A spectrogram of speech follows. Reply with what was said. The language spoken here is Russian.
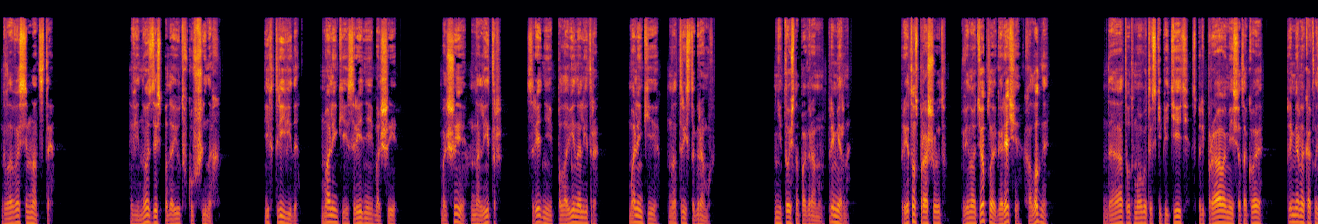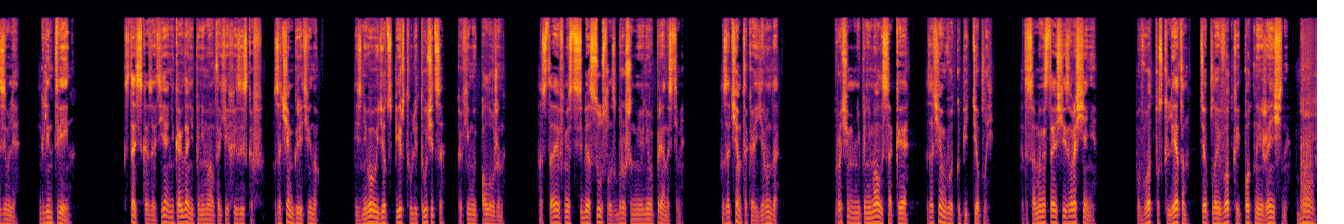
Глава 17. Вино здесь подают в кувшинах. Их три вида. Маленькие, средние, большие. Большие — на литр, средние — половина литра, маленькие — на 300 граммов. Не точно по граммам, примерно. При этом спрашивают, вино теплое, горячее, холодное? Да, тут могут и вскипятить, с приправами и все такое, примерно как на земле. Глинтвейн. Кстати сказать, я никогда не понимал таких изысков. Зачем греть вино? Из него уйдет спирт, улетучится, как ему и положено, оставив вместо себя сусло с брошенными в него пряностями. Зачем такая ерунда? Впрочем, не понимал и саке. Зачем водку пить теплой? Это самое настоящее извращение. В отпуск летом, теплая водка и потные женщины. Бррр.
